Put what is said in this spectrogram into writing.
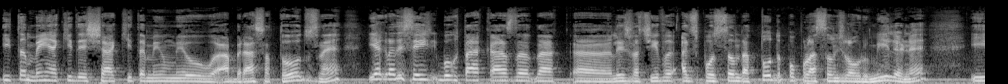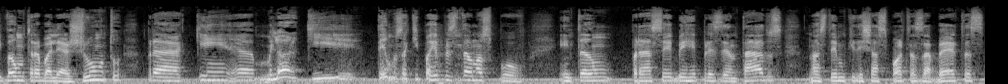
E também aqui deixar aqui também o meu abraço a todos, né? E agradecer e botar a Casa da a Legislativa à disposição da toda a população de Lauro Miller, né? E vamos trabalhar junto para quem é, melhor que temos aqui para representar o nosso povo. Então, para ser bem representados, nós temos que deixar as portas abertas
